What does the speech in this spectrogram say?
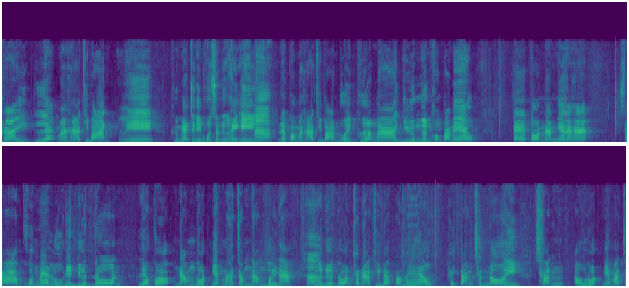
ให้และมาหาที่บ้านอืมนี่คือแม่เจนนี่เป็นคนเสนอให้เองอะแล้วก็มาหาที่บ้านด้วยเพื่อมายืมเงินของป้าแมว แต่ตอนนั้นเนี่ยนะฮะสามคนแม่ลูกเนี่ยเดือดร้อน แล้วก็นำรถเนี่ยมาจำนำด้วยนะค่ะอเดือดร้อนขนาดที่แบบป้าแมว ให้ตังค์ฉันหน่อย ฉันเอารถเนี่ยมาจ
